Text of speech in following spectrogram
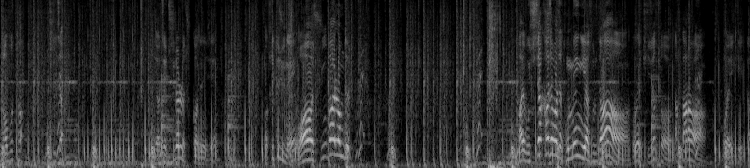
너부터 기적. 야, 어차피 출혈로 죽거든, 이제. 어, 키트 주네? 와, 슈발놈들. 아니, 뭐, 시작하자마자 동맹이야, 둘 다. 너네 뒤졌어. 딱 따라와. 뭐, AK 있다.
